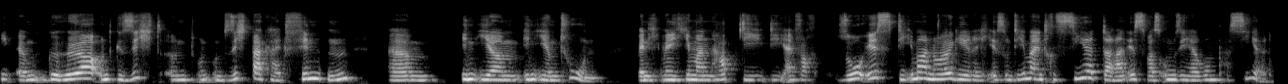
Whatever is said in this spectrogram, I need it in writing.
die ähm, Gehör und Gesicht und, und, und Sichtbarkeit finden ähm, in, ihrem, in ihrem Tun. Wenn ich, wenn ich jemanden habe, die, die einfach so ist, die immer neugierig ist und die immer interessiert daran ist, was um sie herum passiert.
